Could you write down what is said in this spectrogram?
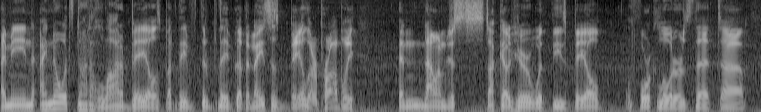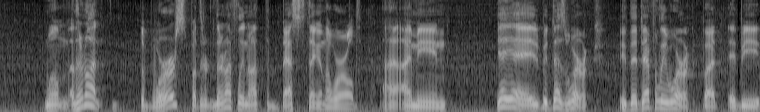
I mean, I know it's not a lot of bales, but they've they've got the nicest baler probably, and now I'm just stuck out here with these bale fork loaders that, uh, well, they're not the worst, but they're they're definitely not the best thing in the world. I, I mean, yeah, yeah, it, it does work. It, they definitely work, but it'd be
